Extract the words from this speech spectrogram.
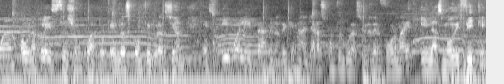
One o una PlayStation 4. En la configuración es igualita, a menos de que me haya las configuraciones del Fortnite y las modifique.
